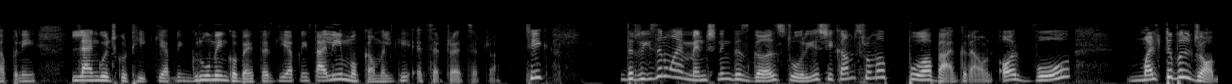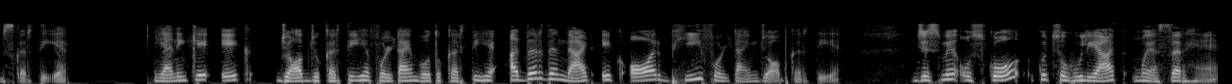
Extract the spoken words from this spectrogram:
अपनी लैंग्वेज को ठीक किया, अपनी ग्रूमिंग को बेहतर किया, अपनी तालीम मुकम्मल की एटसेट्रा एटसेट्रा ठीक? The reason why am mentioning this girl story she comes from a poor background और वो मल्टीपल जॉब्स करती है। यानी कि एक जॉब जो करती है फुल टाइम वो तो करती है। अदर देन दैट एक और भी फुल टाइम जॉब करती है। जिसमें उसको कुछ सहूलियात मुयसर हैं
